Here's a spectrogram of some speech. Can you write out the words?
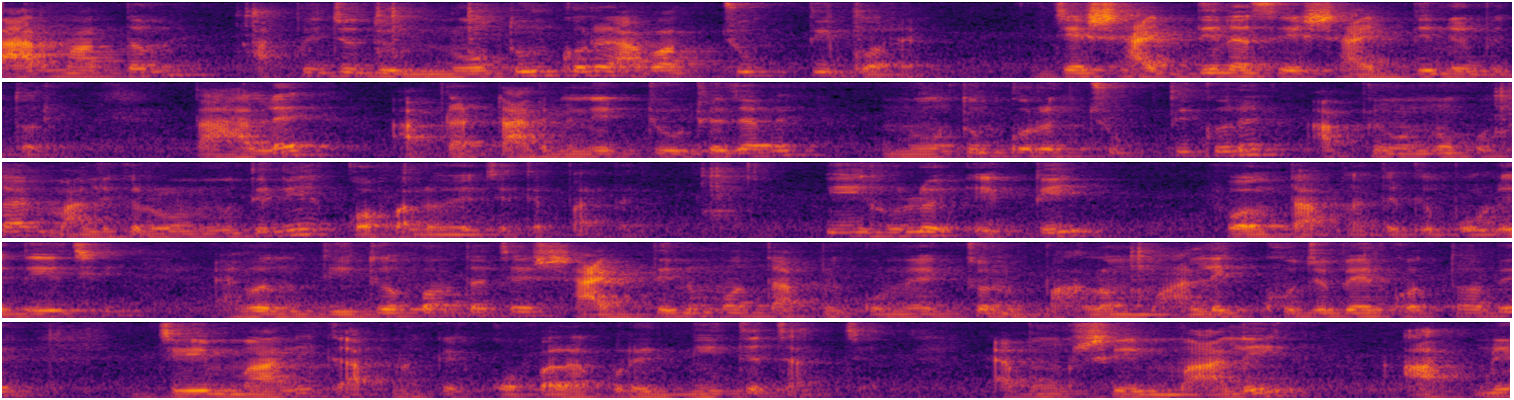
তার মাধ্যমে আপনি যদি নতুন করে আবার চুক্তি করেন, যে ষাট দিন আছে, এই ষাট দিনের ভিতরে, তাহলে আপনার টার্মিনেটটি উঠে যাবে, নতুন করে চুক্তি করে আপনি অন্য কোথায় মালিকের অনুমতি নিয়ে কপাল হয়ে যেতে পারবেন। এই হলো একটি পন্থা আপনাদেরকে বলে দিয়েছি। এবং দ্বিতীয় পন্থা যে ষাট দিনের মধ্যে আপনি কোনো একজন ভালো মালিক খুঁজে বের করতে হবে, যে মালিক আপনাকে কপালা করে নিতে চাচ্ছে। এবং সেই মালিক আপনি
